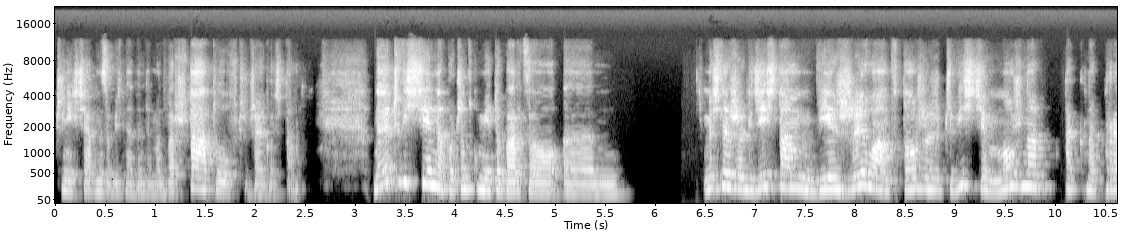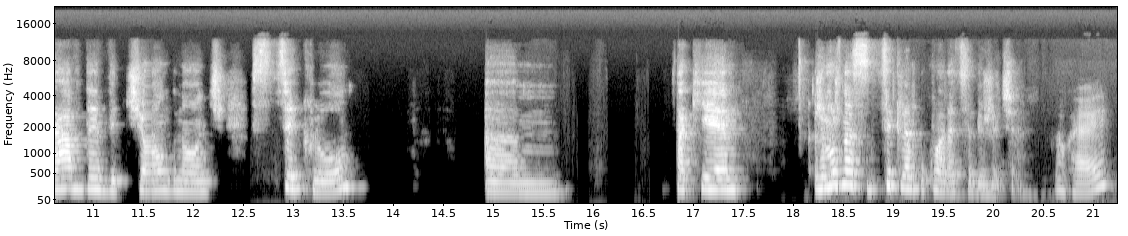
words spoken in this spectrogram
czy nie chciałabym zrobić na ten temat warsztatów, czy czegoś tam. No i oczywiście na początku mnie to bardzo. em, myślę, że gdzieś tam wierzyłam w to, że rzeczywiście można tak naprawdę wyciągnąć z cyklu em, takie, że można z cyklem układać sobie życie. Okej.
